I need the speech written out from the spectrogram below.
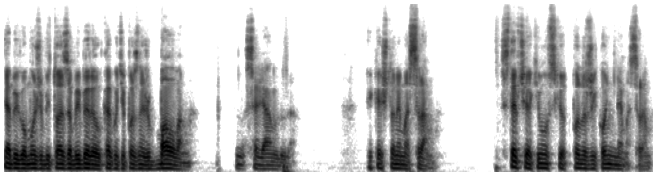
ја би го може би тоа забиберел како ќе познаеш балван на селјанлуда. Е кај што нема срам. Степче Акимовски од подржи конј нема срам.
